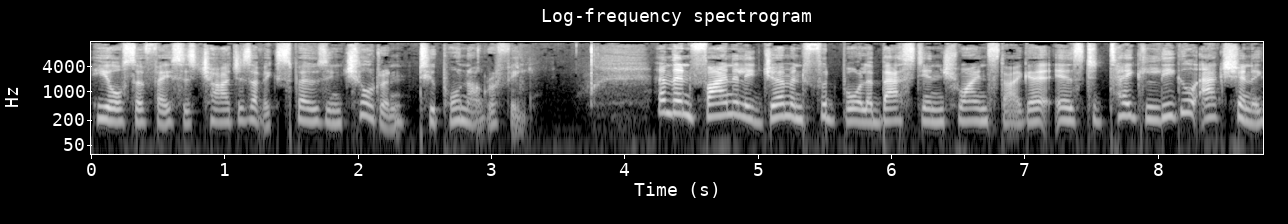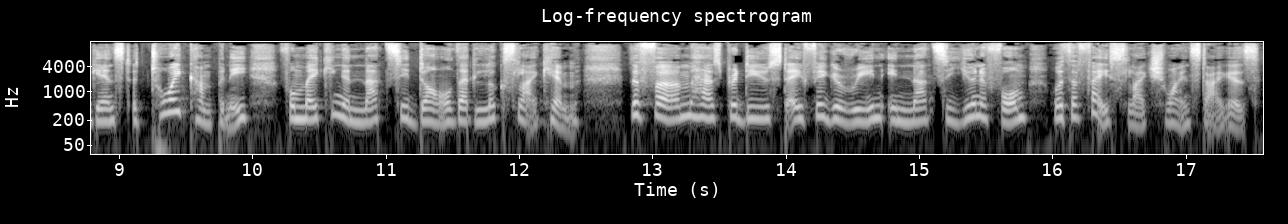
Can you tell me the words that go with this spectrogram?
He also faces charges of exposing children to pornography. And then finally, German footballer Bastian Schweinsteiger is to take legal action against a toy company for making a Nazi doll that looks like him. The firm has produced a figurine in Nazi uniform with a face like Schweinsteiger's.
